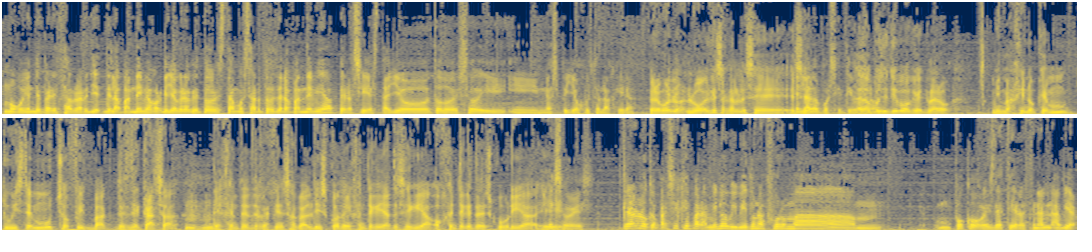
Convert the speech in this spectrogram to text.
mogollón de pereza hablar de la pandemia, porque yo creo que todos estamos hartos de la pandemia, pero sí, estalló todo eso y, y nos pilló justo en la gira. Pero bueno, luego hay que sacarle ese. ese- lado positivo, El lado ¿no? positivo que, claro, me imagino que tuviste mucho feedback desde casa de gente de recién sacado el disco, de gente que ya te seguía o gente que te descubría. y- Eso es. Claro, lo que pasa es que para mí lo viví de una forma mm, un poco, es decir, al final había,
